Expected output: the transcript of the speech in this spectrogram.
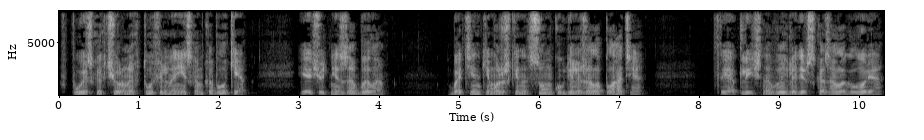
в поисках черных туфель на низком каблуке. Я чуть не забыла. Ботинки можешь кинуть в сумку, где лежало платье. Ты отлично выглядишь, сказала Глория.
